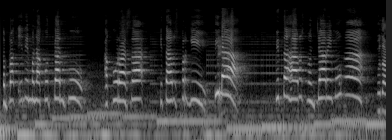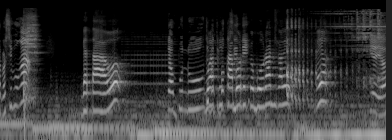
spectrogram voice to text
Tempat ini menakutkanku. Aku rasa kita harus pergi. Tidak. Kita harus mencari bunga. Buat apa sih bunga? Nggak tahu. Ya ampun Buat tiba-tiba ditabur ke sini. di kuburan kali. Ayo, Iya ya.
